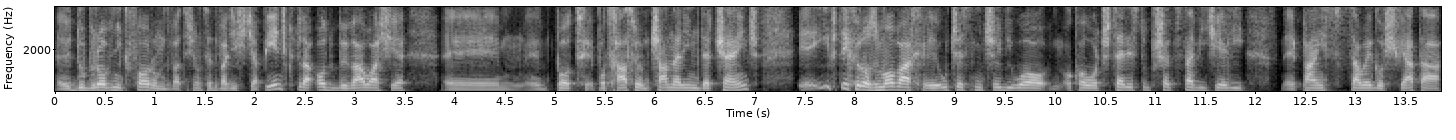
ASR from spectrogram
e, Dubrownik Forum 2025, która odbywała się e, pod, pod hasłem Channeling the Change i w tych rozmowach e, uczestniczyło około 400 przedstawicieli państw z całego świata,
